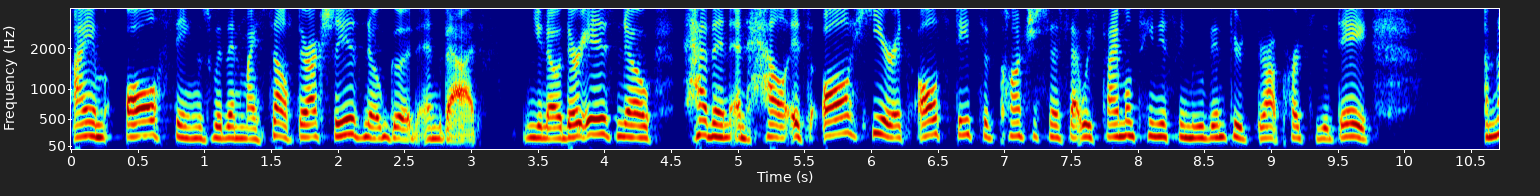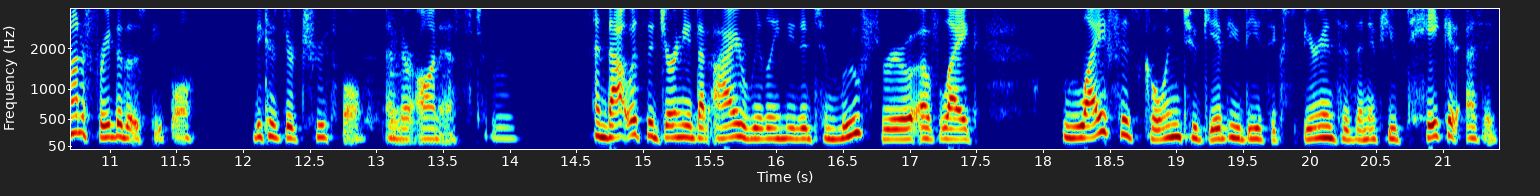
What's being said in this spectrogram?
I am all things within myself. There actually is no good and bad. You know, there is no heaven and hell. It's all here. It's all states of consciousness that we simultaneously move in through throughout parts of the day. I'm not afraid of those people because they're truthful and they're honest. Mm. And that was the journey that I really needed to move through of like life is going to give you these experiences. And if you take it as a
